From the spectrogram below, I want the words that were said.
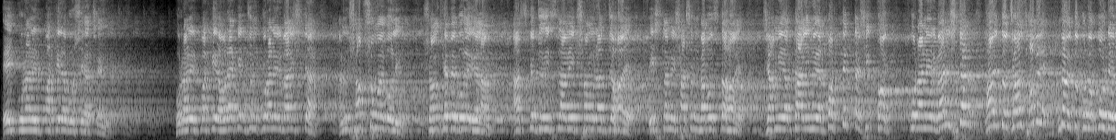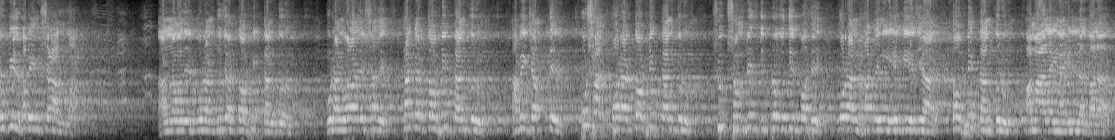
এই কোরআনের পাখিরা বসে আছেন। কোরআনের পাখিরা এক একজন কোরআনের ব্যারিস্টার। আমি সব সময় বলি, সংক্ষেপে বলে গেলাম, আজকে যদি ইসলামিক সাম্রাজ্য হয়, ইসলামী শাসন ব্যবস্থা হয়, জামিয়া তালিমিয়ার প্রত্যেকটা শিক্ষক কোরআনের ব্যারিস্টার, হয়তো জজ হবে, নয়তো কোনো কোর্টের উকিল হবে, ইনশাআল্লাহ। আল্লাহ আমাদের কোরআন বুঝার তৌফিক দান করুন কোরআনওয়ালাদের সাথে থাকার তৌফিক দান করুন আভিজাত্যের পোশাক পরার তৌফিক দান করুন সুখ সমৃদ্ধি প্রগতির পথে কোরআন হাতে নিয়ে এগিয়ে যাওয়ার তৌফিক দান করুন। আমা আলাইনা ইল্লাল বারাক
